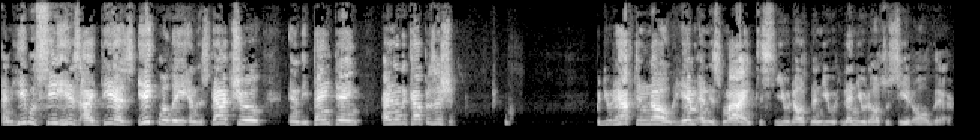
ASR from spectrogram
And he will see his ideas equally in the statue, in the painting, and in the composition. But you would have to know him and his mind to see you also, then you then you would also see it all there.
